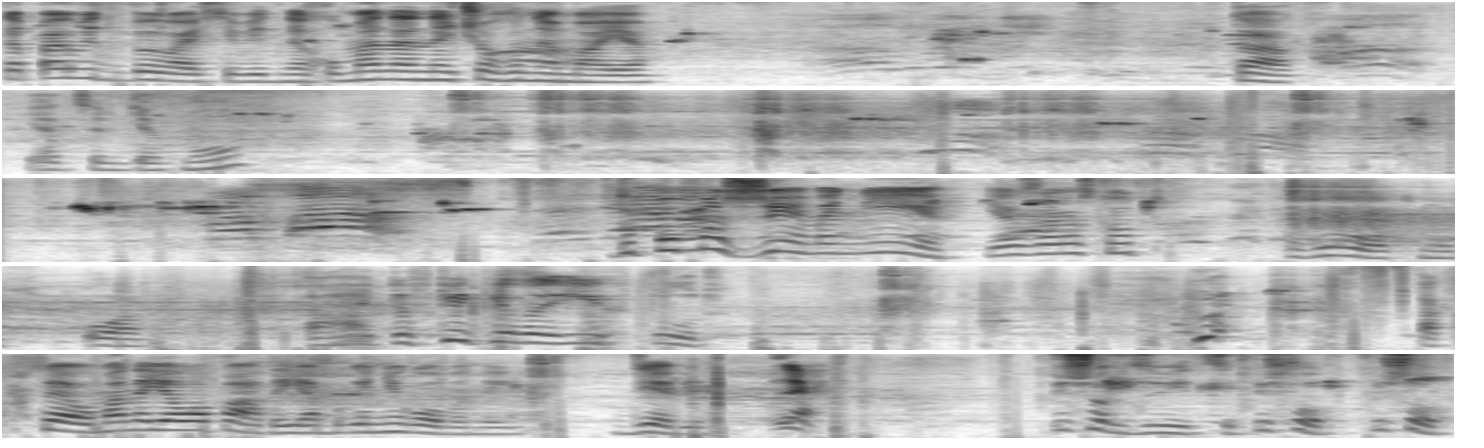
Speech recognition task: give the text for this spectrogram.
Тепер відбивайся від них. У мене нічого немає. Так, я це вдягну. Допоможи мені! Я зараз тут грохнусь. О. Ай, то скільки їх тут? Так, все, у мене є лопата, я бронірований. Де він? Е! Пішов звідси, пішов, пішов.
